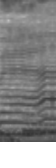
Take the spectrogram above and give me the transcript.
back.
